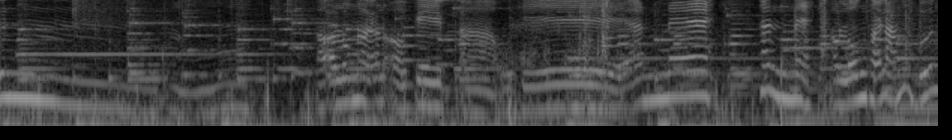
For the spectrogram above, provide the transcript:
บึ้นอ๋อเอาเอาลงหน่อยเอาเอาเก็บอ่าโอเคอันแน่อันแน่เอาลงถอยหลังบึ้น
